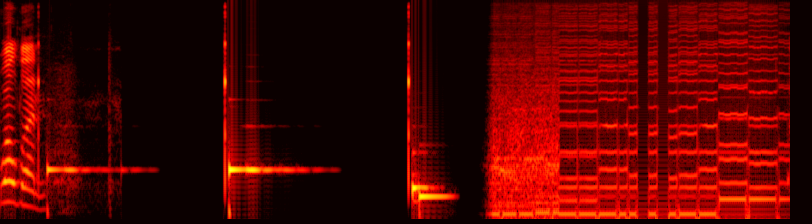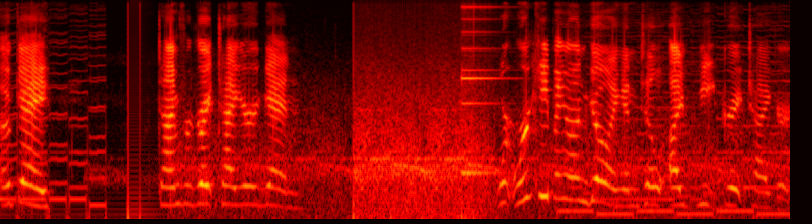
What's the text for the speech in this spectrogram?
Well then. Okay. Time for Great Tiger again. We're, we're keeping on going until I beat Great Tiger.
